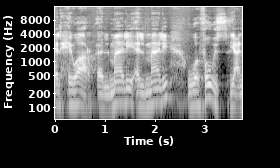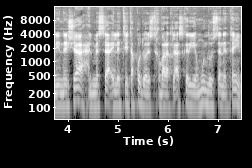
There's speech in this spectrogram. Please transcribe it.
الحوار المالي المالي وفوز يعني نجاح المساعي التي تقودها الاستخبارات العسكرية منذ سنتين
